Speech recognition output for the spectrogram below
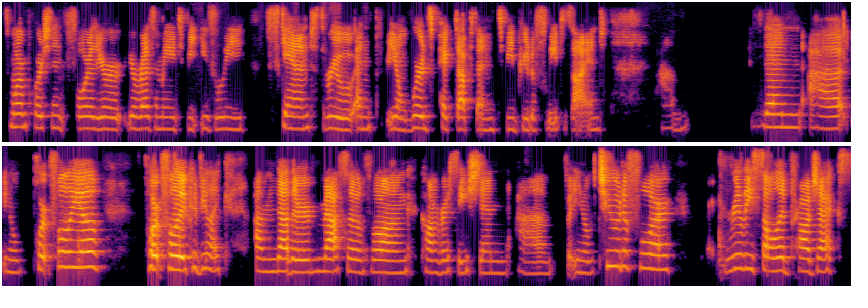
it's more important for your your resume to be easily scanned through and you know words picked up than to be beautifully designed. Um, then uh, you know portfolio portfolio could be like another massive long conversation, um, but you know two to four really solid projects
